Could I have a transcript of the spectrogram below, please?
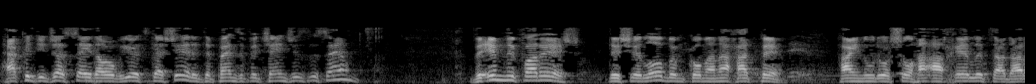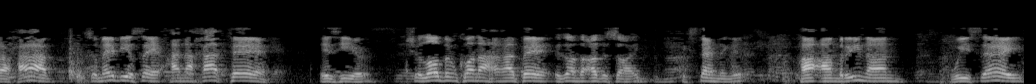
how could you just say that over here it's kasher? It depends if it changes the sound. ואם נפרש דשלא במקום הנחת פה, היינו ראשו האחר לצד הרחב, so maybe you say הנחת פה is here, שלא במקום הנחת פה is on the other side, extending it. האמרינן, we say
